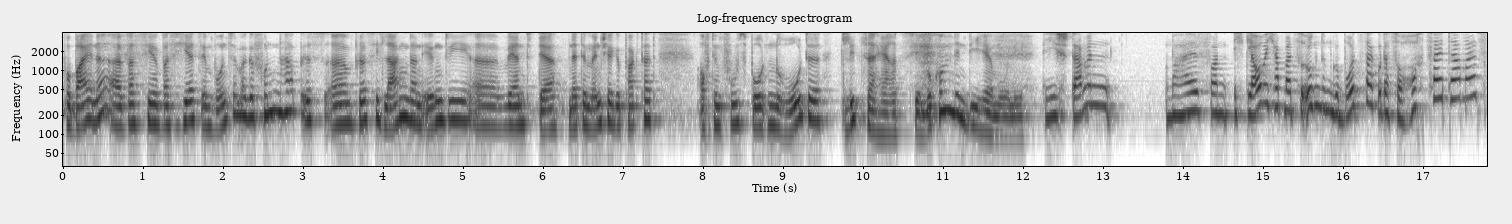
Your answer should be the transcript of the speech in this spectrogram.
Wobei, ne, äh, was, hier, was ich hier jetzt im Wohnzimmer gefunden habe, ist, äh, plötzlich lagen dann irgendwie, äh, während der nette Mensch hier gepackt hat, auf dem Fußboden rote Glitzerherzchen. Wo kommen denn die her, Moni? Die stammen mal von, ich glaube, ich habe mal zu irgendeinem Geburtstag oder zur Hochzeit damals,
